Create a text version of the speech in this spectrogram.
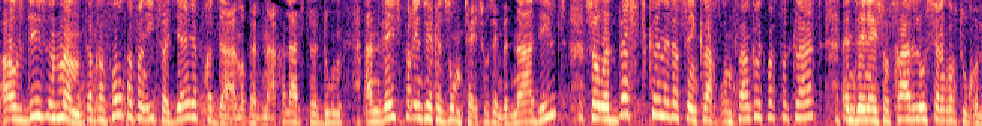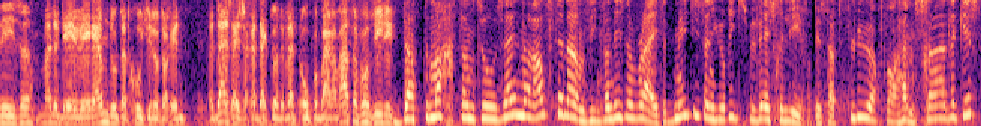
Als deze man ten gevolge van iets wat jij hebt gedaan of hebt nagelaten te doen... aanwijsbaar in zijn gezondheid zou zijn benadeeld... zou het best kunnen dat zijn klacht ontvankelijk wordt verklaard... en zijn eis tot schadeloosstelling wordt toegewezen. Maar de DWM doet dat goedje er toch in? En daar zijn ze gedekt door de wet openbare watervoorziening. Dat mag dan zo zijn, maar als ten aanzien van deze Wright... het medisch en juridisch bewijs geleverd is dat fluor voor hem schadelijk is...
